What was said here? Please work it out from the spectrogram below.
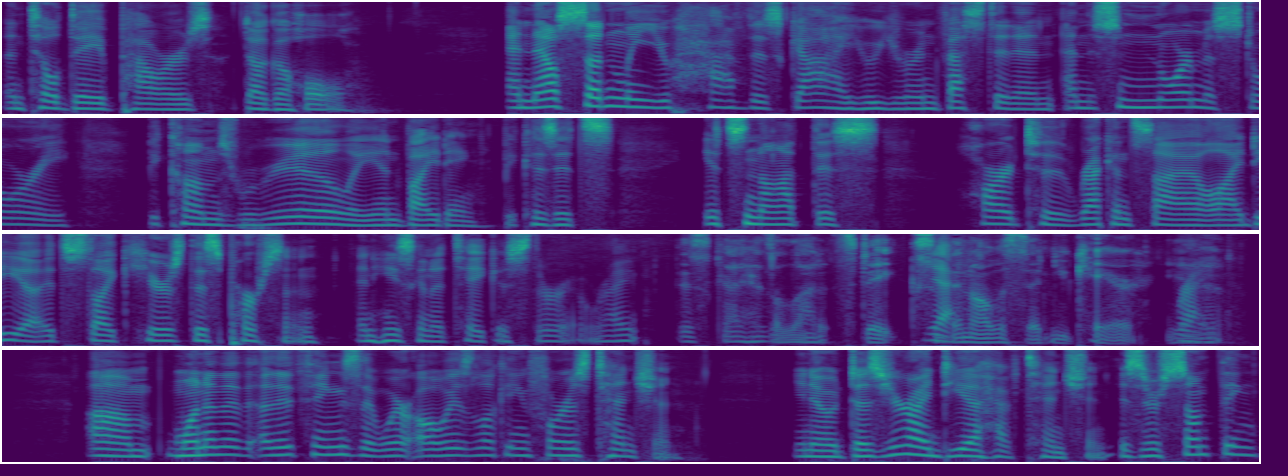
until Dave Powars dug a hole. And now suddenly you have this guy who you're invested in and this enormous story becomes really inviting because it's it's not this hard to reconcile idea. It's like here's this person and he's going to take us through, right? This guy has a lot at stake. So Yeah. then all of a sudden you care. you? Right. Um, one of the other things that we're always looking for is tension. You know, does your idea have tension? Is there something,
